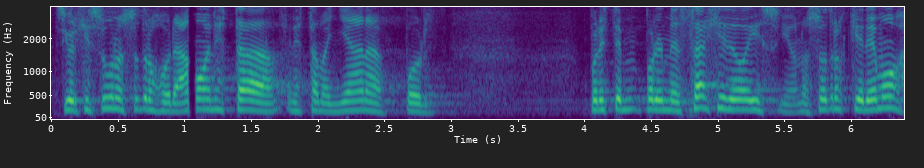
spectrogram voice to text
Señor Jesús, nosotros oramos en esta, en esta mañana por, por, este, por el mensaje de hoy, Señor. Nosotros queremos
